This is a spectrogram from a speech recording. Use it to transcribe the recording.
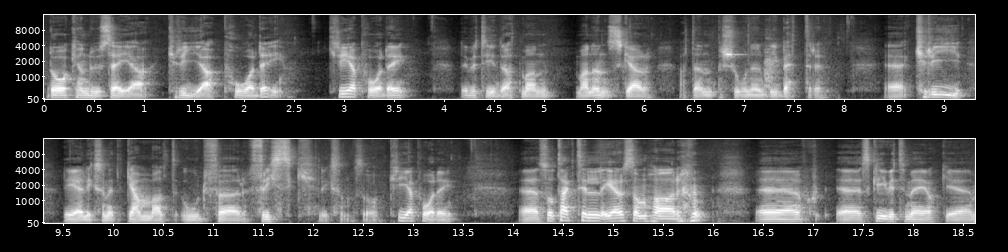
då kan du säga krya på dig. Krya på dig. Det betyder att man man önskar att den personen blir bättre. Eh, kry, det är liksom ett gammalt ord för frisk, liksom. så krya på dig. Eh, så tack till er som har eh, eh, skrivit till mig och eh,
